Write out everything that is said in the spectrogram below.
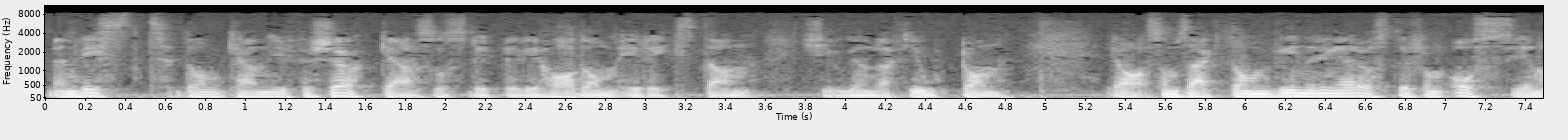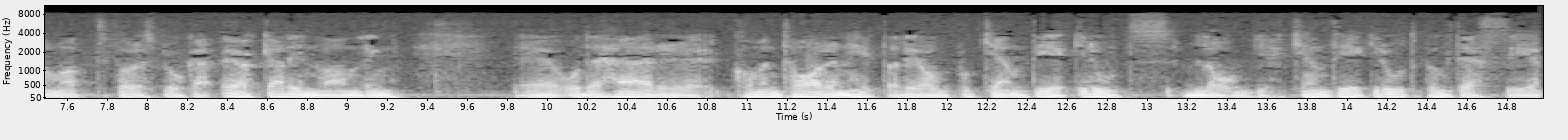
Men visst, de kan ju försöka så slipper vi ha dem i riksdagen 2014. Ja, som sagt, de vinner inga röster från oss genom att förespråka ökad invandring. Eh, och det här kommentaren hittade jag på Kent Ekerots blogg, kentekerot.se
